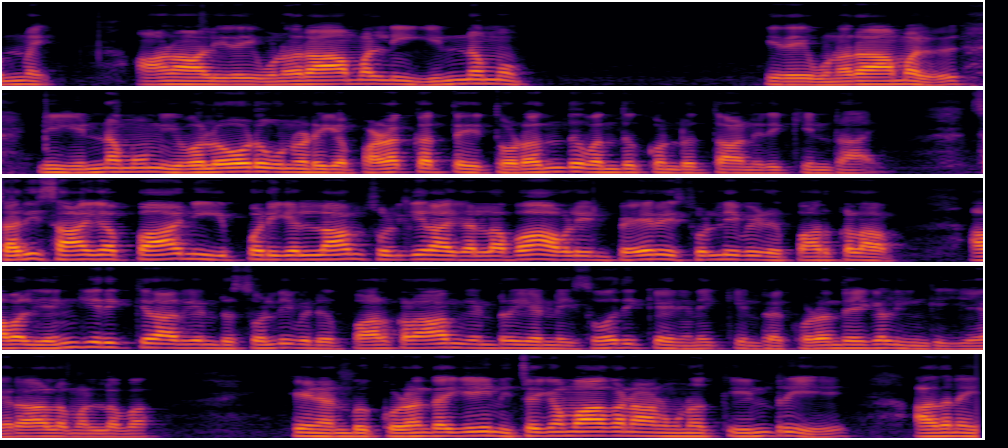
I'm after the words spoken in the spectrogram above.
உண்மை. ஆனால் இதை உணராமல் நீ இன்னமும் இதை உணராமல் நீ இன்னமும் இவளோடு உன்னுடைய பழக்கத்தை தொடர்ந்து வந்து கொண்டு தான் இருக்கின்றாய். சரி சாயப்பா நீ இப்படியெல்லாம் சொல்கிறாய் அல்லவா? அவளின் பெயரை சொல்லிவிடு பார்க்கலாம். அவள் எங்கிருக்கிறாள் என்று சொல்லிவிடு பார்க்கலாம் என்று என்னை சோதிக்க நினைக்கின்ற குழந்தைகள் இங்கு ஏராளம் அல்லவா? என் அன்பு குழந்தையை நிச்சயமாக நான் உனக்கு இன்றி அதனை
